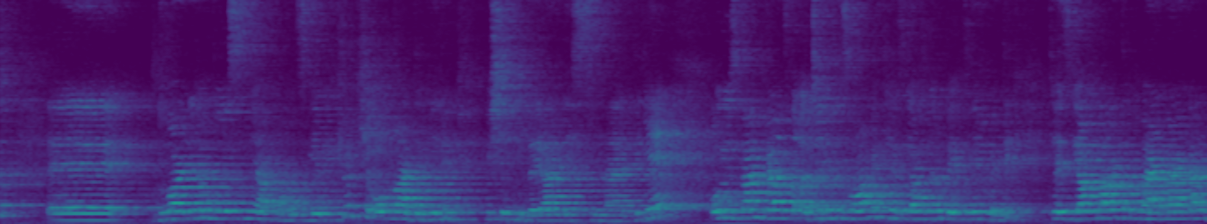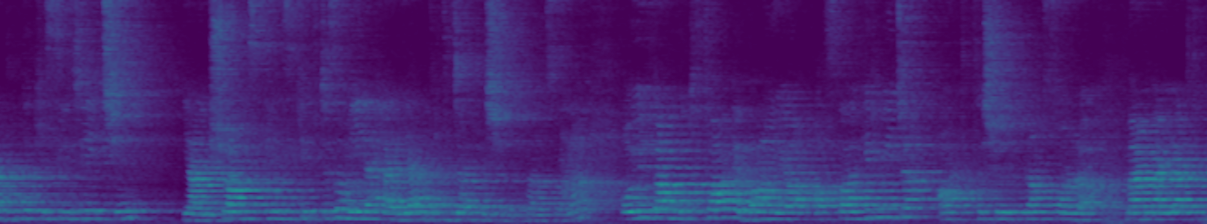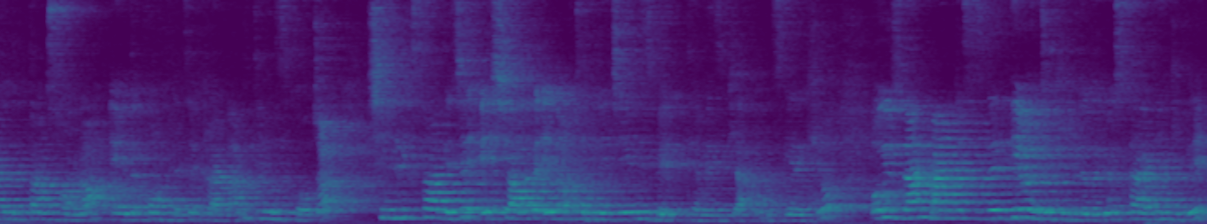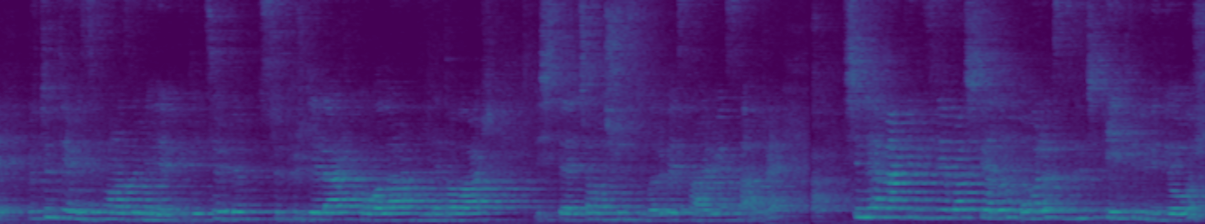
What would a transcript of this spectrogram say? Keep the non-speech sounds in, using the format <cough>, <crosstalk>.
e, duvarların boyasını yapmamız gerekiyor ki onlar da gelip bir şekilde yerleşsinler diye. O yüzden biraz da acelemiz var ve tezgahları bekleyemedik. Tezgahlarda mermerler burada kesileceği için yani şu an biz temizlik yapacağız ama yine her yer batacak taşındıktan sonra. O yüzden mutfağa ve banyoya asla girmeyeceğim. Artık taşındıktan sonra, mermerler takıldıktan sonra evde komple tekrardan bir temizlik olacak. Şimdilik sadece eşyaları eve atabileceğimiz bir temizlik yapmamız gerekiyor. O yüzden ben de size bir önceki videoda gösterdiğim gibi bütün temizlik malzemelerini getirdim. Süpürgeler, kovalar, biledalar, işte çamaşır suları vesaire vesaire. Şimdi hemen temizliğe başlayalım. Umarım sizin için keyifli bir video olur.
